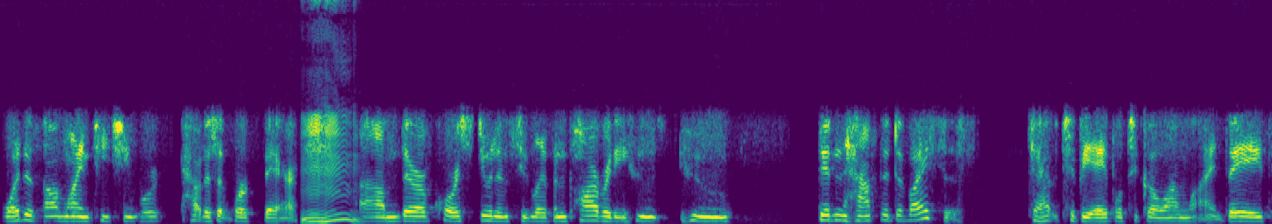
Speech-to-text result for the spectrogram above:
what does online teaching work? How does it work there? Mm-hmm. Um, there are, of course, students who live in poverty who who didn't have the devices to have, to be able to go online. They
